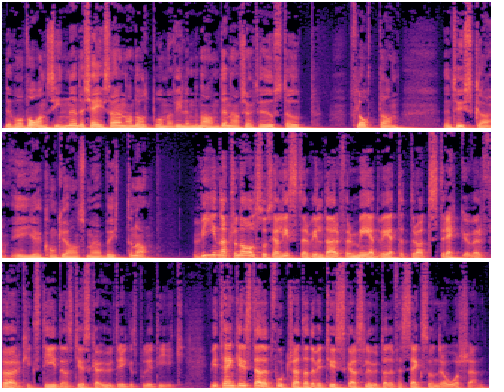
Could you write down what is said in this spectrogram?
det var vansinne det kejsaren hade hållit på med Wilhelm II när han försökte rusta upp flottan, den tyska, i konkurrens med britterna. Vi nationalsocialister vill därför medvetet dra ett streck över förkrigstidens tyska utrikespolitik. Vi tänker istället fortsätta där vi tyskar slutade för 600 år sedan.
